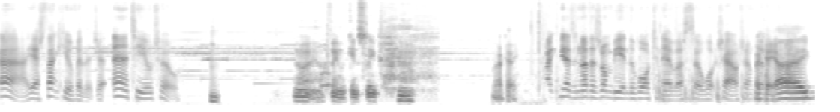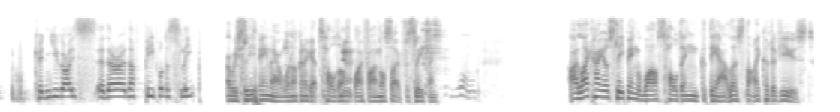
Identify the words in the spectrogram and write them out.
Ah, yes, thank you, villager. Uh, to you too. Alright, I think we can sleep now. Okay. Like, there's another zombie in the water near us, so watch out. I'm Okay. to. Uh, can you guys? Are there are enough people to sleep? Are we sleeping now? We're not going to get told off Yeah. by Final Sight for sleeping. Hmm. I like how you're sleeping whilst holding the atlas that I could have used.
